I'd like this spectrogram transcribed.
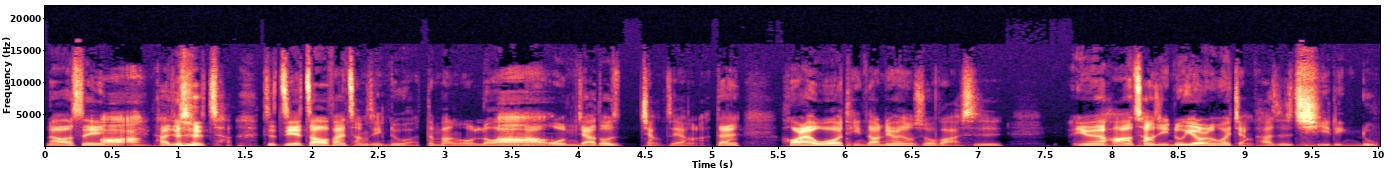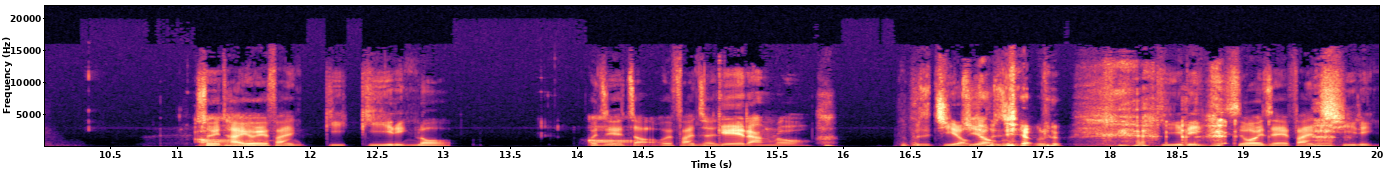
然后所以哦，昂它就是长，就直接造反长颈鹿啊，登莽楼。啊，然后哦。我们家都是讲这样了，但后来我有听到另外一种说法是，因为好像长颈鹿有人会讲它是麒麟鹿，所以它也会翻麒麒麟喽，会直接照，会翻成给狼喽，不是基隆，不是基隆路，麒麟是会直接翻麒麟，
